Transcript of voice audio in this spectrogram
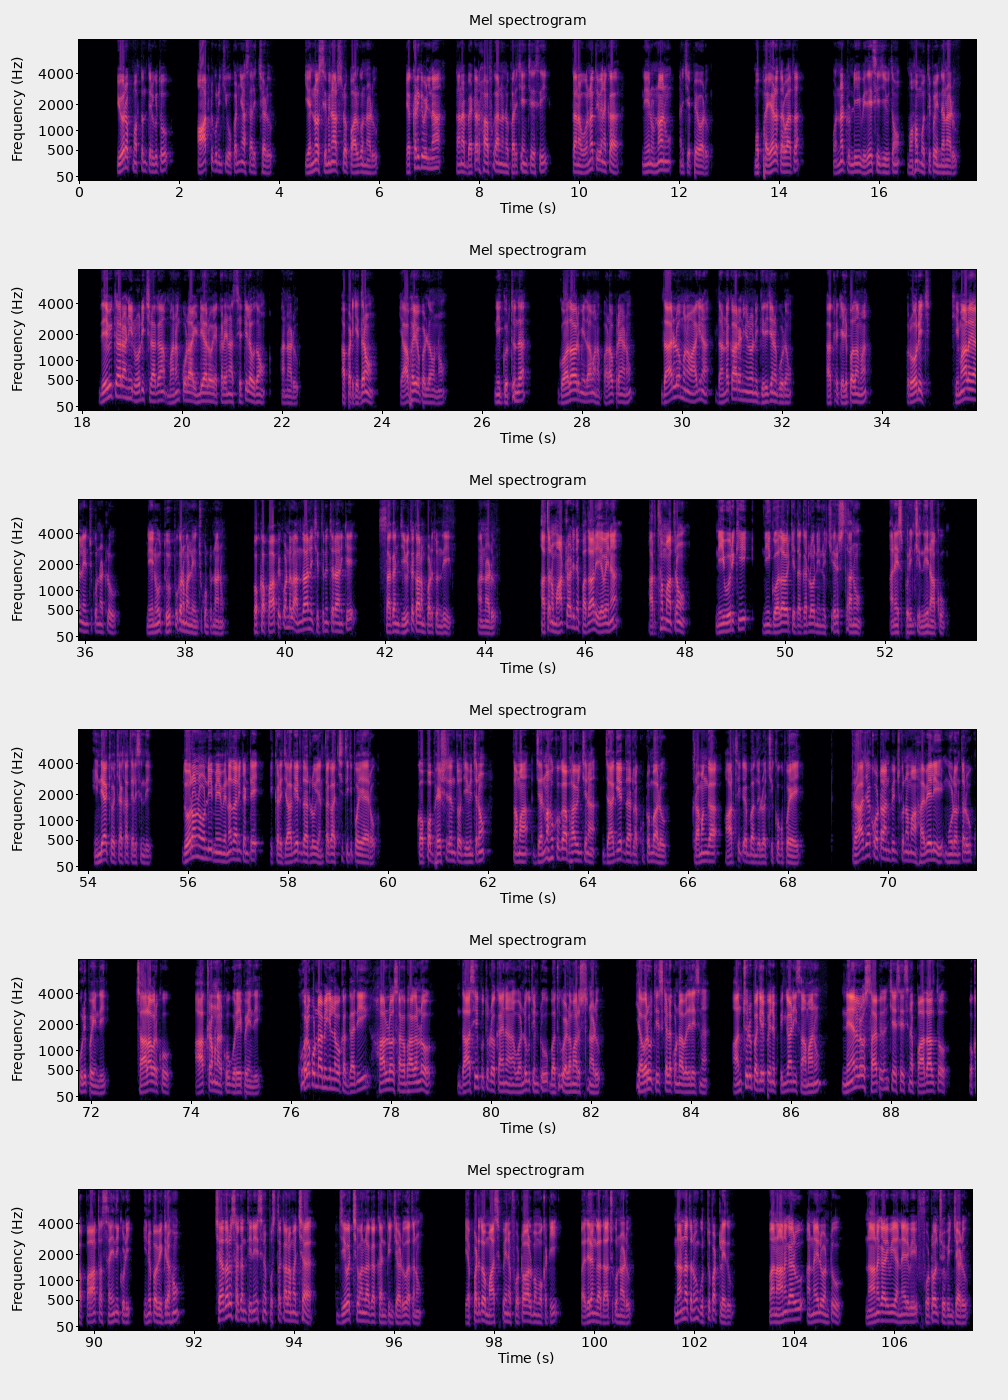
యూరప్ మొత్తం తిరుగుతూ ఆర్ట్ గురించి ఉపన్యాసాలిచ్చాడు. ఎన్నో సెమినార్స్లో పాల్గొన్నాడు. ఎక్కడికి వెళ్ళినా తన బెటర్ హాఫ్గా నన్ను పరిచయం చేసి తన ఉన్నతి వెనక నేనున్నాను అని చెప్పేవాడు. ముప్పై ఏళ్ళ తర్వాత ఉన్నట్టుండి విదేశీ జీవితం మొహం మొత్తిపోయిందన్నాడు. దేవికారాణి రోరిచ్లాగా మనం కూడా ఇండియాలో ఎక్కడైనా సెటిల్ అవుదాం అన్నాడు. అప్పటికిద్దరం యాభయో పడిలో ఉన్నాం. నీకు గుర్తుందా? గోదావరి మీద మన పడవ ప్రయాణం దారిలో మనం ఆగిన దండకారణ్యంలోని గిరిజన గూడెం. అక్కడికి వెళ్ళిపోదామా? రోరిచ్ హిమాలయాలను ఎంచుకున్నట్లు నేను తూర్పు కనుమల్ని ఎంచుకుంటున్నాను. ఒక్క పాపికొండల అందాల్ని చిత్రించడానికే సగం జీవితకాలం పడుతుంది అన్నాడు. అతను మాట్లాడిన పదాలు ఏవైనా? అర్థం మాత్రం నీ ఊరికి నీ గోదావరికి దగ్గరలో నిన్ను చేరుస్తాను అనే స్ఫురించింది నాకు. ఇండియాకి వచ్చాక తెలిసింది. దూరంలో ఉండి మేము విన్నదానికంటే ఇక్కడి జాగీర్దారులు ఎంతగా చితికిపోయారో. గొప్ప భేషజంతో జీవించడం తమ జన్మహక్కుగా భావించిన జాగీర్దార్ల కుటుంబాలు క్రమంగా ఆర్థిక ఇబ్బందుల్లో చిక్కుకుపోయాయి. రాజాకోట అనిపించుకున్న మా హవేలీ మూడొంతలు కూలిపోయింది. చాలా వరకు ఆక్రమణలకు గురైపోయింది. కూలకుండా మిగిలిన ఒక గది హాల్లో సగభాగంలో దాసీపుత్రుడు ఒక ఆయన వండుకు తింటూ బతుకు వెళ్ళమారుస్తున్నాడు ఎవరూ తీసుకెళ్ళకుండా వదిలేసిన అంచులు పగిలిపోయిన పింగాణీ సామాను నేలలో స్థాపితం చేసేసిన పాదాలతో ఒక పాత సైనికుడి ఇనుప విగ్రహం చెదలు సగం తినేసిన పుస్తకాల మధ్య జీవచ్ఛవంలాగా కనిపించాడు అతను. ఎప్పటితో మాసిపోయిన ఫోటో ఆల్బం ఒకటి బదిలంగా దాచుకున్నాడు. నన్నతను గుర్తుపట్టలేదు. మా నాన్నగారు అన్నయ్యలు అంటూ నాన్నగారివి అన్నయ్యలవి ఫోటోలు చూపించాడు.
